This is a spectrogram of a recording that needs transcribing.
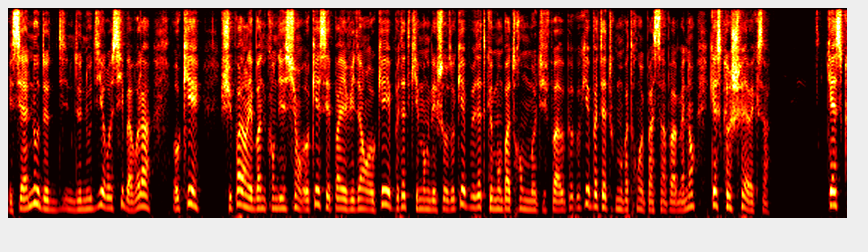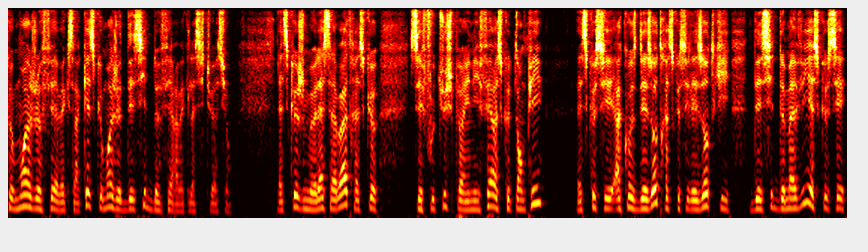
Et c'est à nous de, nous dire aussi, bah voilà, ok, je suis pas dans les bonnes conditions, ok, c'est pas évident, ok, peut-être qu'il manque des choses, ok, peut-être que mon patron me motive pas, ok, peut-être que mon patron est pas sympa. Maintenant, qu'est-ce que je fais avec ça? Qu'est-ce que moi je fais avec ça? Qu'est-ce que moi je décide de faire avec la situation? Est-ce que je me laisse abattre? Est-ce que c'est foutu, je peux rien y faire? Est-ce que tant pis? Est-ce que c'est à cause des autres? Est-ce que c'est les autres qui décident de ma vie? Est-ce que c'est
